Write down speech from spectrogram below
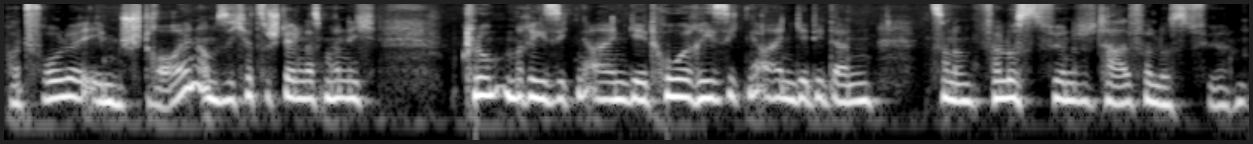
Portfolio eben streuen, um sicherzustellen, dass man nicht Klumpenrisiken eingeht, hohe Risiken eingeht, die dann zu einem Verlust führen, Totalverlust führen.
